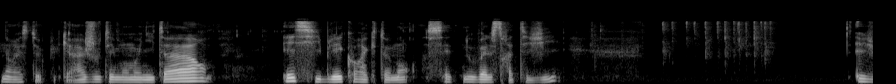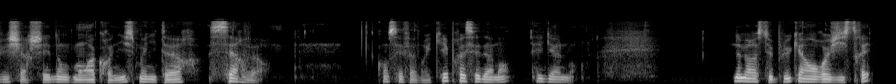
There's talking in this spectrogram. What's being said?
Il ne reste plus qu'à ajouter mon moniteur et cibler correctement cette nouvelle stratégie. Et je vais chercher donc mon Acronis Moniteur Serveur qu'on s'est fabriqué précédemment également. Ne me reste plus qu'à enregistrer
